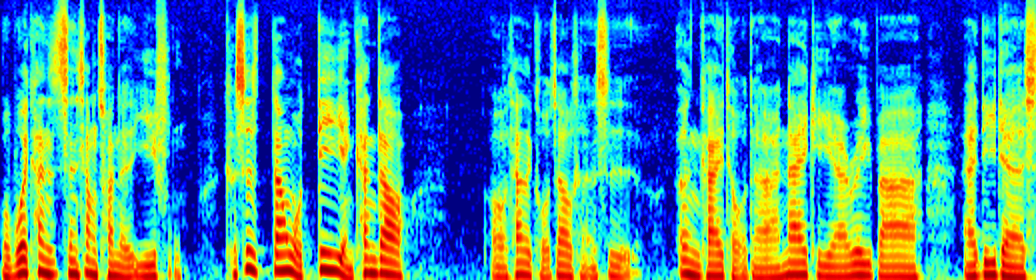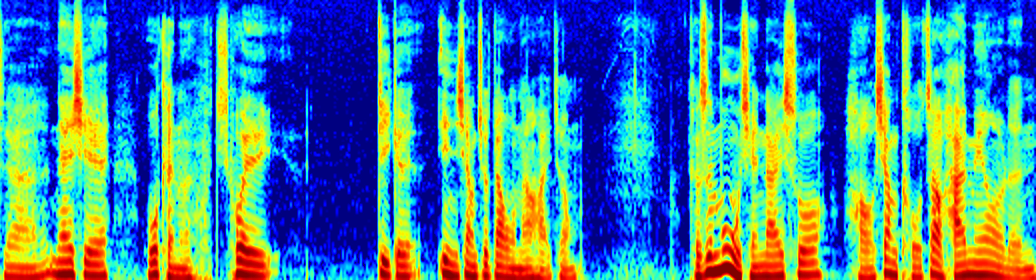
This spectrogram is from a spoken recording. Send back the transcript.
我不会看身上穿的衣服。可是当我第一眼看到，哦，他的口罩可能是 N 开头的，Nike 啊、Reebok 啊、Adidas 啊那些，我可能会第一个印象就到我脑海中。可是目前来说，好像口罩还没有人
